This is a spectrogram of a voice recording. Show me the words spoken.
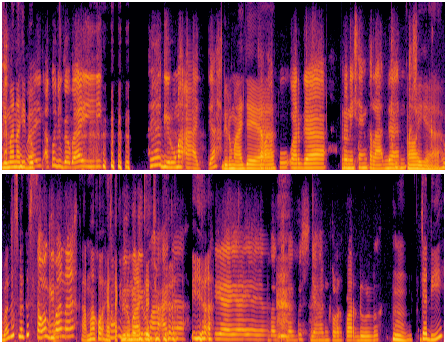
Gimana hidup baik. Aku juga baik. Saya di rumah aja di rumah aja ya? karena aku warga Indonesia yang teladan. Oh iya, bagus bagus. Kamu gimana? Sama kok hashtag Kamu di juga rumah di aja rumah juga. aja. Iya. Iya, iya, iya, iya. Bagus, bagus. Jangan keluar-keluar dulu. Hmm. Jadi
